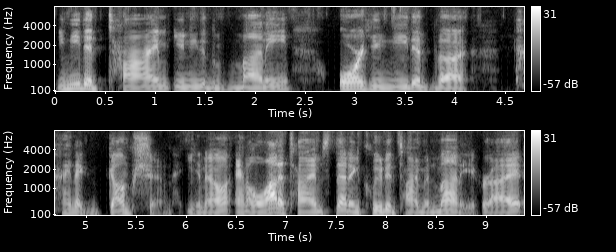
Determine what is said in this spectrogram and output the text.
You needed time, you needed the money, or you needed the kind of gumption, you know? And a lot of times that included time and money, right?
